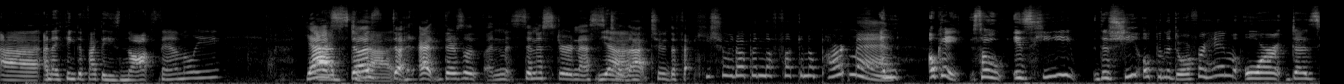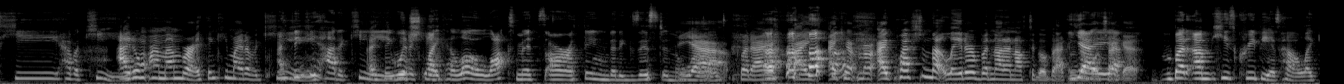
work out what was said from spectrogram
uh, and I think the fact that he's not family. Yes, does that. do- uh, there's a, a sinisterness to that too. The fact he showed up in the fucking apartment. And okay, so is he? Does she open the door for him, or does he have a key? I don't remember. I think he might have a key. I think he had a key, I think he had a which, key. like, hello, locksmiths are a thing that exist in the Yeah, world. but I, I I can't remember. I questioned that later, but not enough to go back and yeah, double check yeah. it. But um, he's creepy as hell. Like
